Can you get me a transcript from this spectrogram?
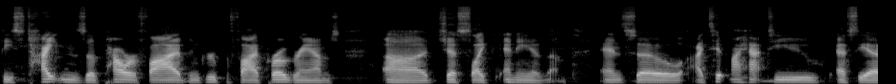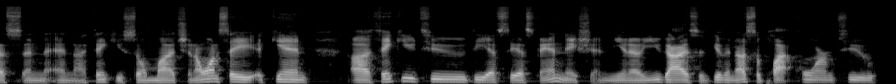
these titans of Power Five and Group of Five programs, uh, just like any of them. And so I tip my hat to you, FCS, and and I thank you so much. And I want to say again, uh, thank you to the FCS fan nation. You know, you guys have given us a platform to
